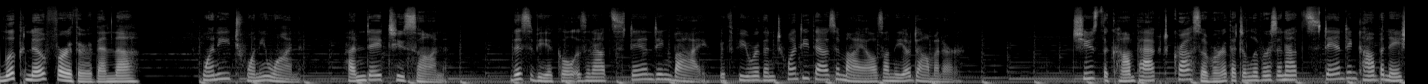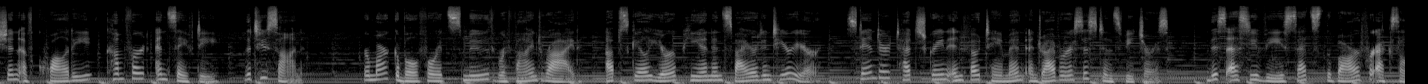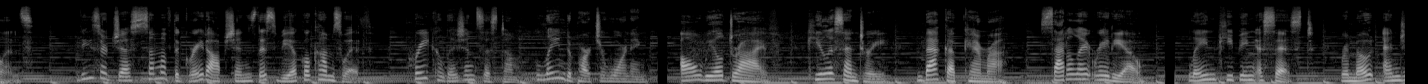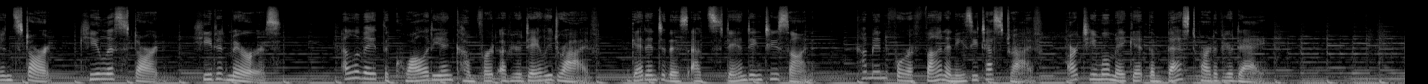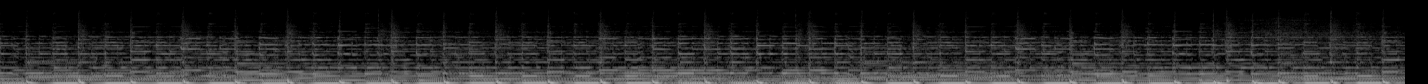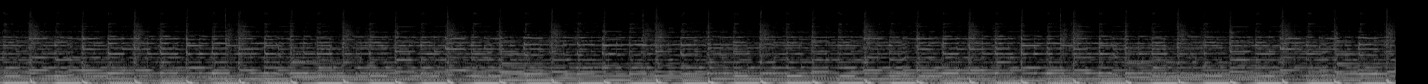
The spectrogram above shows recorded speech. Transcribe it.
Look no further than the 2021 Hyundai Tucson. This vehicle is an outstanding buy with fewer than 20,000 miles on the odometer. Choose the compact crossover that delivers an outstanding combination of quality, comfort, and safety. The Tucson. Remarkable for its smooth, refined ride, upscale European-inspired interior, standard touchscreen infotainment and driver assistance features, this SUV sets the bar for excellence. These are just some of the great options this vehicle comes with. Pre-collision system, lane departure warning, all-wheel drive, keyless entry, backup camera, satellite radio, lane keeping assist, remote engine start, keyless start, heated mirrors. Elevate the quality and comfort of your daily drive. Get into this outstanding Tucson. Come in for a fun and easy test drive. Our team will make it the best part of your day.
